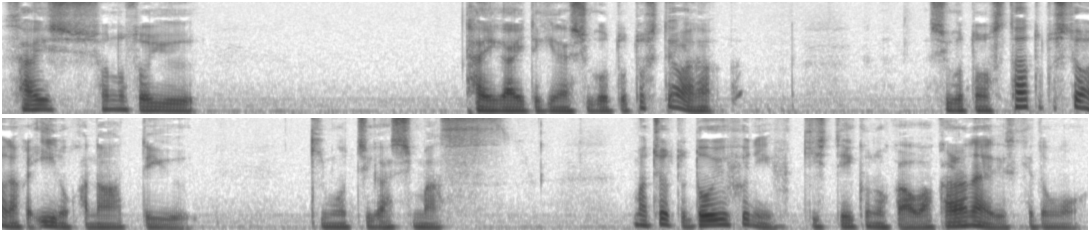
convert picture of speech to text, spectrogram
最初のそういう対外的な仕事としてはな、仕事のスタートとしてはなんかいいのかなっていう気持ちがします。まあちょっとどういうふうに復帰していくのかはわからないですけども、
